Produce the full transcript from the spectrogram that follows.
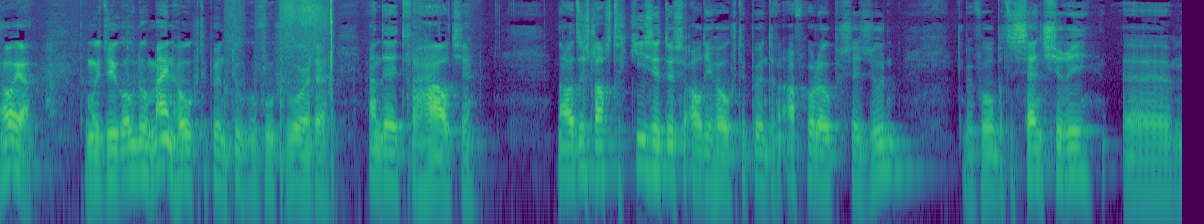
Oh ja, er moet natuurlijk ook nog mijn hoogtepunt toegevoegd worden aan dit verhaaltje. Nou, het is lastig kiezen tussen al die hoogtepunten van afgelopen seizoen. Bijvoorbeeld de Century. ehm,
